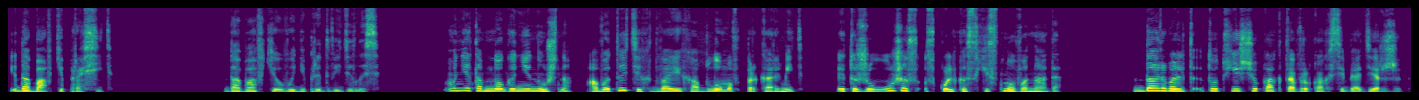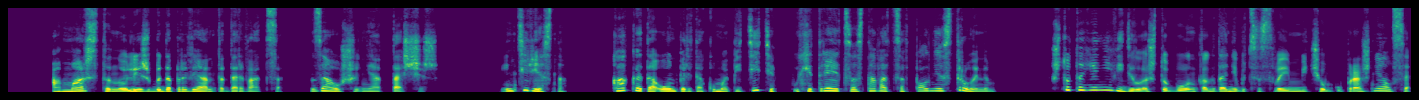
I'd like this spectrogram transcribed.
и добавки просить. Добавки, увы, не предвиделось. Мне-то много не нужно, а вот этих двоих обломов прокормить — это же ужас, сколько съестного надо. Дарвальд тут еще как-то в руках себя держит. А Марстону лишь бы до провианта дорваться, за уши не оттащишь. Интересно, как это он при таком аппетите ухитряется оставаться вполне стройным? Что-то я не видела, чтобы он когда-нибудь со своим мечом упражнялся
